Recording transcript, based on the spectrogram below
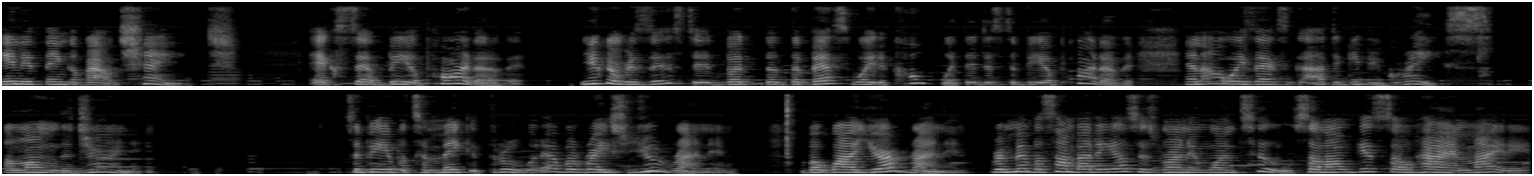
anything about change except be a part of it. You can resist it, but the, the best way to cope with it is to be a part of it. And I always ask God to give you grace along the journey to be able to make it through whatever race you're running. But while you're running, remember somebody else is running one too. So don't get so high and mighty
